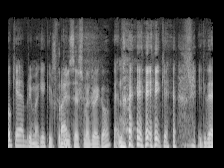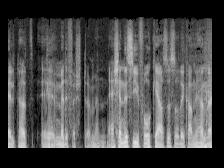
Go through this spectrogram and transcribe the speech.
'ok, jeg bryr meg ikke, kult for Skal du se med Drake òg? Eh, Nei, ikke, ikke i det hele tatt okay. med det første, men jeg kjenner syv folk jeg også, så det kan jo hende.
